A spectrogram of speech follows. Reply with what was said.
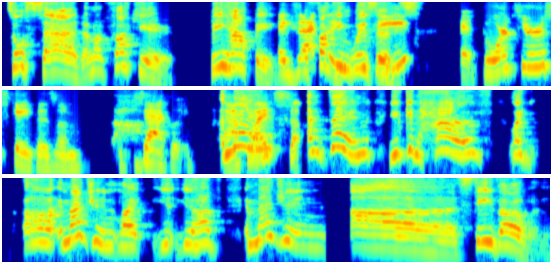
It's all sad and I'm fuck you. Be happy. Exactly. You're fucking wizards. See? It thwarts your escapism. Exactly. And That's then, so- and then you can have like uh imagine like you, you have imagine uh Steve Irwin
